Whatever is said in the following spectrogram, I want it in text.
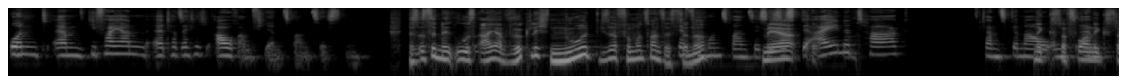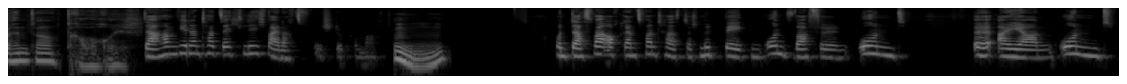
Und ähm, die feiern äh, tatsächlich auch am 24. Das ist in den USA ja wirklich nur dieser 25. Der ne? 25. Mehr- Das ist der eine Tag, ganz genau. Nix Und, davor, ähm, nix dahinter. Traurig. Da haben wir dann tatsächlich Weihnachtsfrühstück gemacht. Mhm. Und das war auch ganz fantastisch mit Bacon und Waffeln und äh, Eiern und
